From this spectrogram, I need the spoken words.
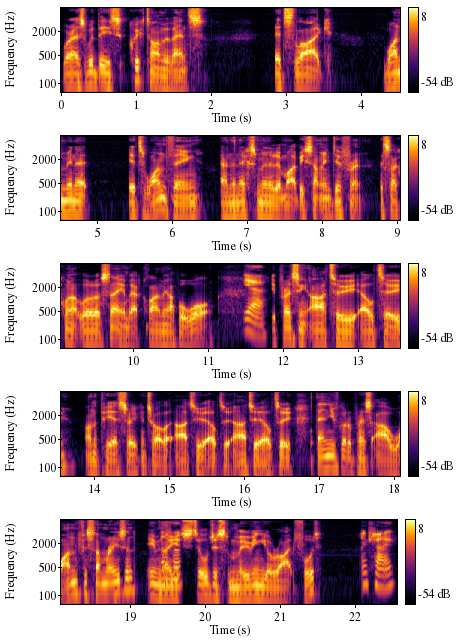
Whereas with these QuickTime events, it's like one minute it's one thing and the next minute it might be something different. It's like what I was saying about climbing up a wall. Yeah. You're pressing R2, L2 on the PS3 controller, R2, L2, R2, L2. Then you've got to press R1 for some reason, even though Uh-huh. you're still just moving your right foot. Okay.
